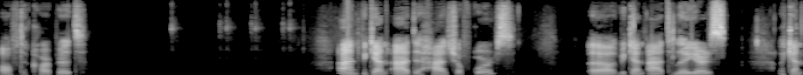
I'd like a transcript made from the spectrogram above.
of the carpet. And we can add the hatch of course. Uh, we can add layers. I can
